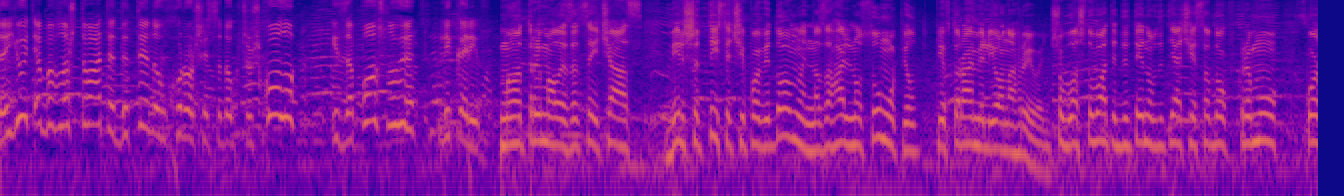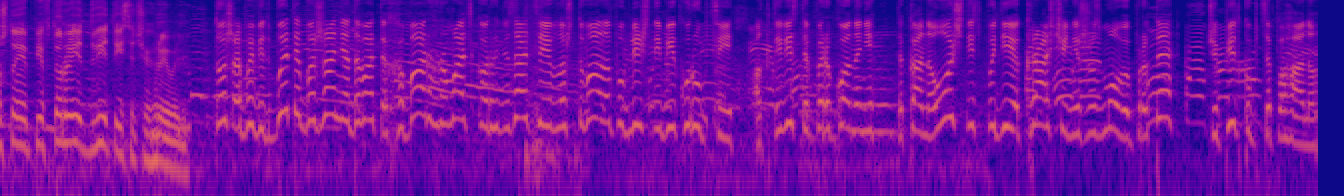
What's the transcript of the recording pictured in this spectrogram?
дають, аби влаштувати дитину в хороший садок чи школу і за послуги лікарів. Ми отримали за цей час більше тисячі повідомлень на загальну суму пів- півтора мільйона гривень. Щоб влаштувати дитину в дитячий садок в Криму, коштує півтори-дві тисячі гривень. Тож, аби відбити бажання давати хабар, громадська організація влаштувала публічний бій корупції. Активісти переконані, така наочність подіє краще ніж розмови про те, що підкуп це погано.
